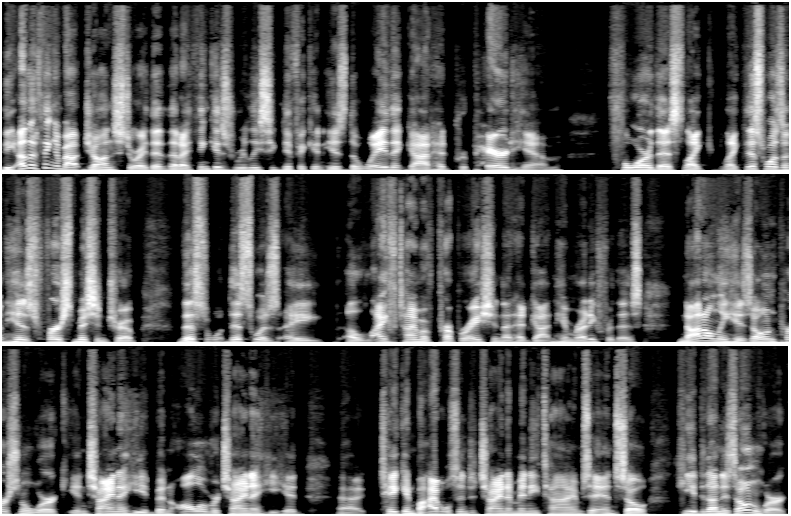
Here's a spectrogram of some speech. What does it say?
the other thing about John's story that that I think is really significant is the way that God had prepared him for this like like this wasn't his first mission trip this this was a a lifetime of preparation that had gotten him ready for this not only his own personal work in china he had been all over china he had uh, taken bibles into china many times and so he had done his own work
